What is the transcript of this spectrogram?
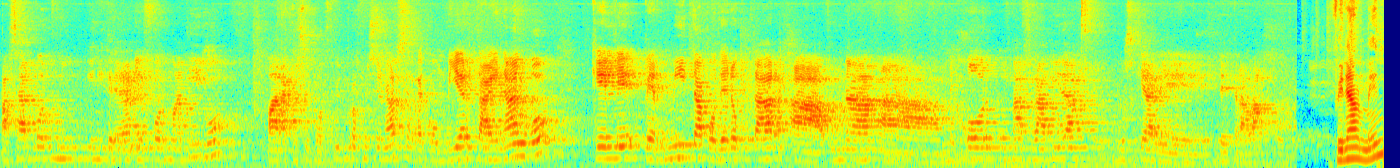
pasar por un itinerario formativo para que su perfil profesional se reconvierta en algo que le permita poder optar a una mejor y más rápida búsqueda de trabajo. Finalment,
